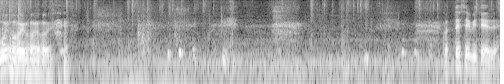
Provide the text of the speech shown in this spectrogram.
おいおいおいおい。こってせびて से भी तेज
